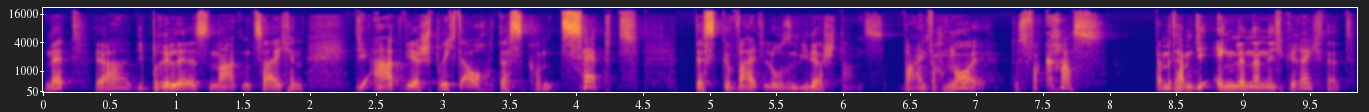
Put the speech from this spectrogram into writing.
nett, ja, die Brille ist ein Markenzeichen, die Art, wie er spricht, auch das Konzept des gewaltlosen Widerstands war einfach neu. Das war krass. Damit haben die Engländer nicht gerechnet.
